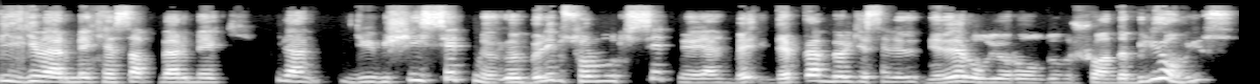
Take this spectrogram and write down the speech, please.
bilgi vermek, hesap vermek falan gibi bir şey hissetmiyor. Böyle bir sorumluluk hissetmiyor. Yani deprem bölgesinde neler oluyor olduğunu şu anda biliyor muyuz?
